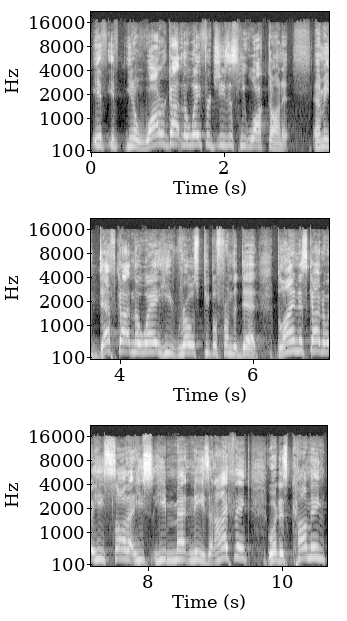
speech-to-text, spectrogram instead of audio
If, if you know water got in the way for Jesus, he walked on it. I mean, death got in the way, he rose people from the dead. Blindness got in the way, he saw that, he, he met needs. And I think what is coming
